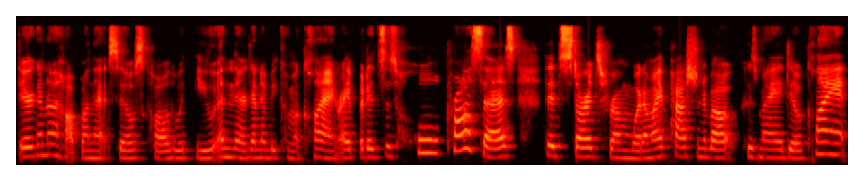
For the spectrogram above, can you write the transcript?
they're going to hop on that sales call with you and they're going to become a client, right? But it's this whole process that starts from what am I passionate about? Who's my ideal client?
